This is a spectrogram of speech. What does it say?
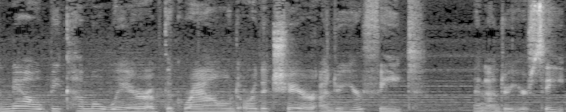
Now become aware of the ground or the chair under your feet and under your seat.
